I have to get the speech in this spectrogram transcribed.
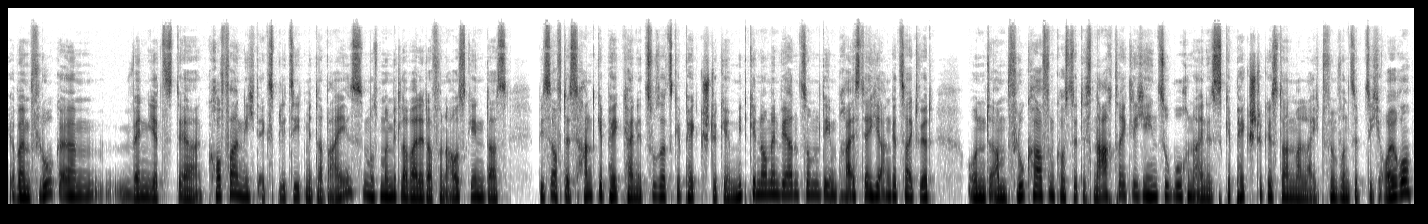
Ja, beim Flug, ähm, wenn jetzt der Koffer nicht explizit mit dabei ist, muss man mittlerweile davon ausgehen, dass bis auf das Handgepäck keine Zusatzgepäckstücke mitgenommen werden zum dem Preis, der hier angezeigt wird. Und am Flughafen kostet das nachträgliche Hinzubuchen eines Gepäckstückes dann mal leicht 75 Euro.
